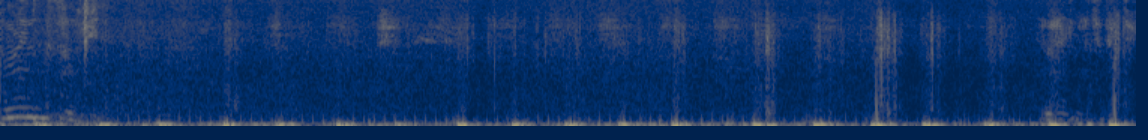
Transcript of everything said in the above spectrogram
coming into the sunlight. And there's Machu Picchu.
